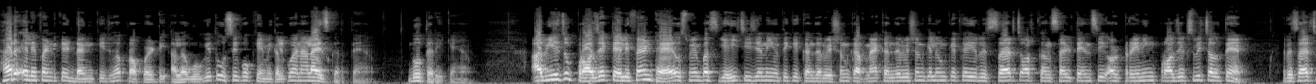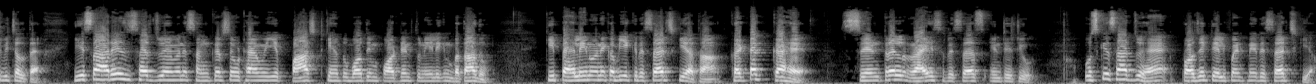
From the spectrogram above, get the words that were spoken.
हर एलिफेंट के डंग की जो है प्रॉपर्टी अलग होगी तो उसी को केमिकल को एनालाइज करते हैं। दो तरीके हैं। अब ये जो प्रोजेक्ट एलिफेंट है, उसमें बस यही चीज़ें नहीं होती कि कंजर्वेशन करना है। कंजर्वेशन के लिए उनके कई रिसर्च और कंसल्टेंसी और ट्रेनिंग प्रोजेक्ट्स भी चलते हैं। रिसर्च भी चलता है। ये सारे रिसर्च जो है, मैंने शंकर से उठाए हुए ये पास्ट के हैं तो बहुत इंपॉर्टेंट तो नहीं लेकिन बता दूँ कि पहले इन्होंने कभी एक रिसर्च किया था, कटक का है सेंट्रल राइस रिसर्च इंस्टीट्यूट उसके साथ जो है प्रोजेक्ट एलिफेंट ने रिसर्च किया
